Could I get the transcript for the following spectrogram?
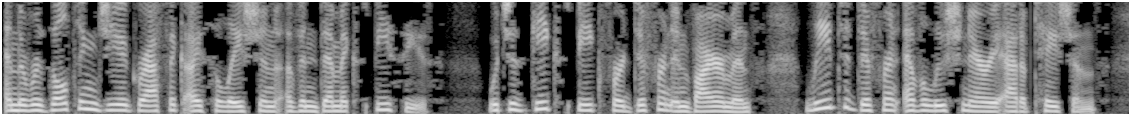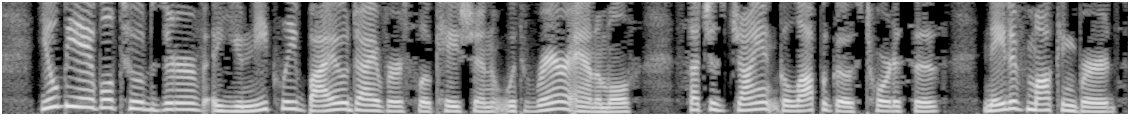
and the resulting geographic isolation of endemic species, which is geek speak for different environments, lead to different evolutionary adaptations. You'll be able to observe a uniquely biodiverse location with rare animals such as giant Galapagos tortoises, native mockingbirds,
